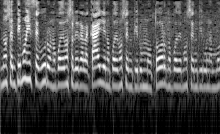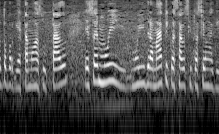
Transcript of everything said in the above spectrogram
nos sentimos inseguros, no podemos salir a la calle, no podemos sentir un motor, no podemos sentir una moto porque estamos asustados. Eso es muy, muy dramático esa situación aquí.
